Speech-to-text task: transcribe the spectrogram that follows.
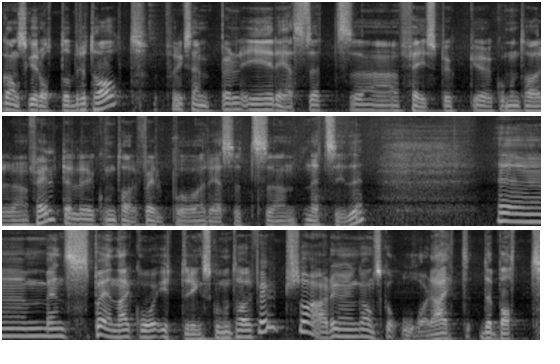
ganske rått og brutalt. F.eks. i Resets uh, Facebook-kommentarfelt eller kommentarfelt på Resets uh, nettsider. Eh, mens på NRK ytringskommentarfelt så er det en ganske ålreit debatt.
